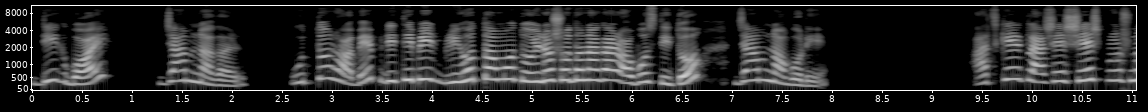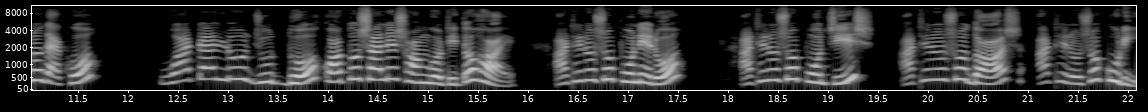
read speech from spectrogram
ডিগবয়, জামনগর। উত্তর হবে পৃথিবীর বৃহত্তম তৈল শোধনাগার অবস্থিত জামনগরে। আজকের ক্লাসের শেষ প্রশ্ন দেখো। ওয়াটারলু যুদ্ধ কত সালে সংগঠিত হয়? আঠেরোশো পনেরো, আঠেরোশো পঁচিশ, আঠেরোশো দশ, আঠেরোশো কুড়ি।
